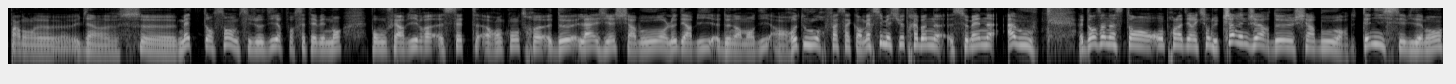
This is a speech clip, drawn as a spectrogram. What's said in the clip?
pardon, eh bien, se mettent ensemble, si j'ose dire, pour cet événement, pour vous faire vivre cette rencontre de la JS Cherbourg, le derby de Normandie en retour face à Caen. Merci, messieurs. Très bonne semaine à vous. Dans un instant, on prend la direction du Challenger de Cherbourg, de tennis évidemment.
